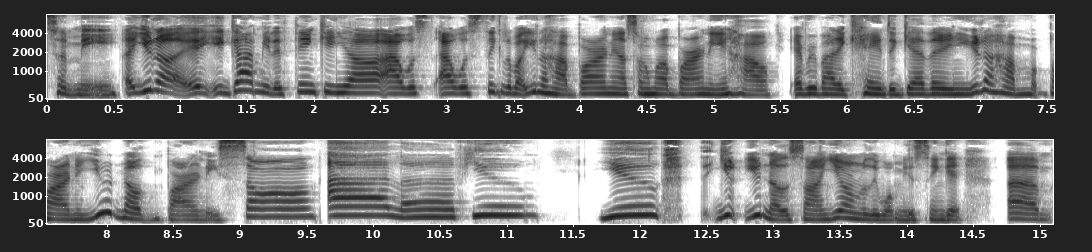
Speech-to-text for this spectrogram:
to me. Uh, you know, it, it, got me to thinking, y'all. I was I was thinking about, you know, how Barney, I was talking about Barney how everybody came together. And you know how Barney, you know Barney's song, I love you. You, you, you know the song. You don't really want me to sing it. Um,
